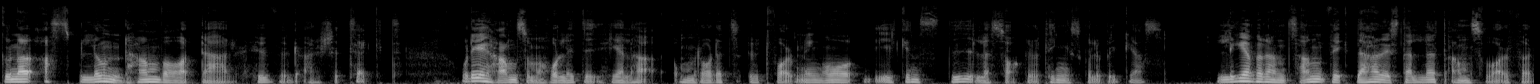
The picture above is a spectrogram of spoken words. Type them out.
Gunnar Asplund han var där huvudarkitekt. Och det är han som har hållit i hela områdets utformning och i vilken stil saker och ting skulle byggas. Leverens han fick där istället ansvar för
